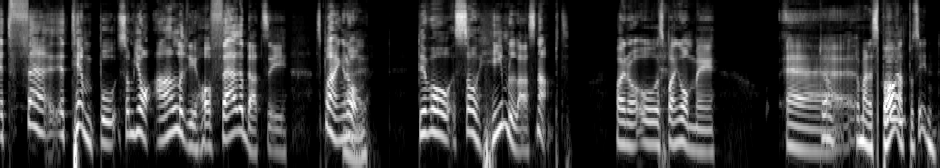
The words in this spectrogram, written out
är ett, ett tempo som jag aldrig har färdats i. Sprang de. Det var så himla snabbt. Och sprang om mig. Eh, De, de hade sparat på sin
